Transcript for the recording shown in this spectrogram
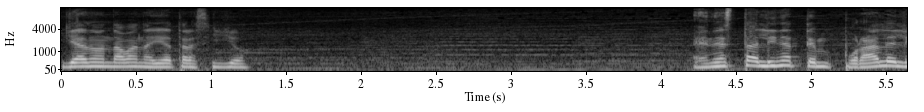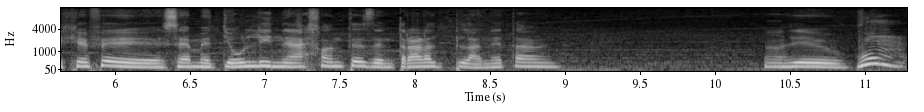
Ya no andaban allá atrás y yo. En esta línea temporal el jefe se metió un lineazo antes de entrar al planeta. Así, ¡boom!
